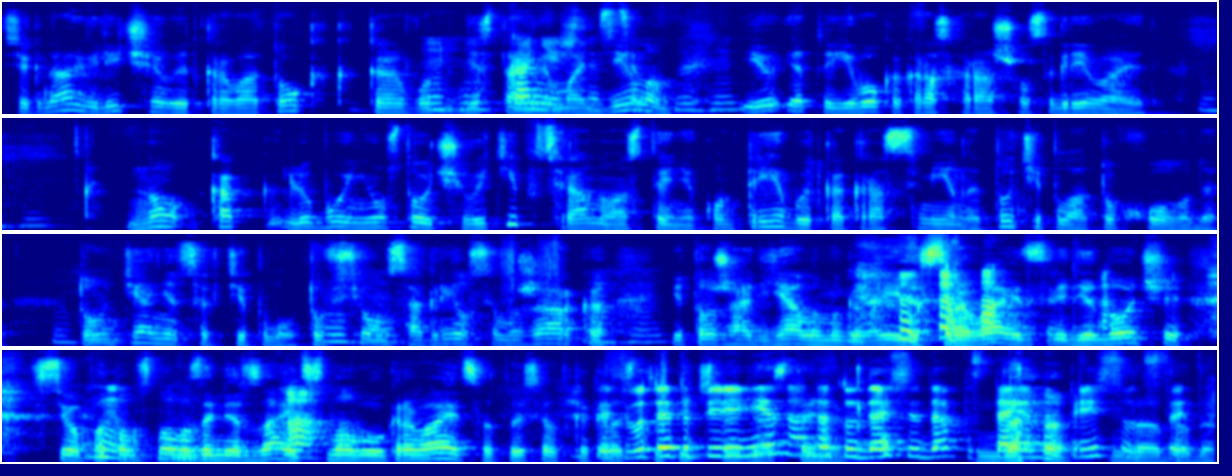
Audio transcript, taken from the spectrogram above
всегда увеличивает кровоток к вот Мгм. дистальным отделам, Мгм. и это его как раз хорошо согревает. Мгм. Но как любой неустойчивый тип, все равно астеник, он требует как раз смены то тепла, то холода, то он тянется к теплу, то все, он согрелся, ему жарко, Мгм. и тоже одеяло, мы говорили, срывает среди ночи, все, потом снова замерзает, снова укрывается. То есть вот как раз вот эта перемена, она туда-сюда постоянно присутствует.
